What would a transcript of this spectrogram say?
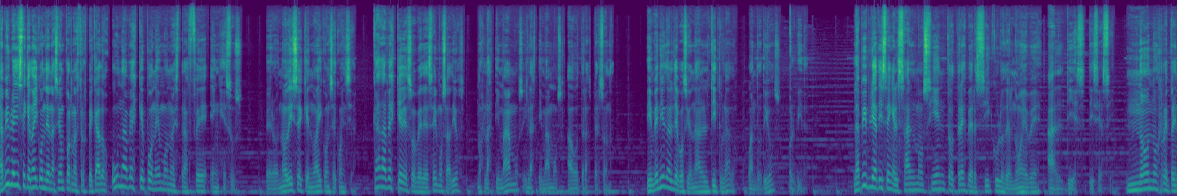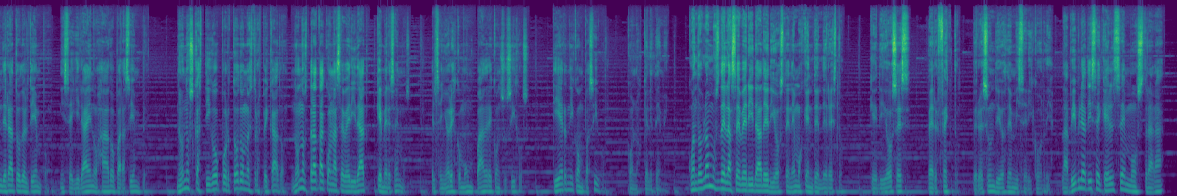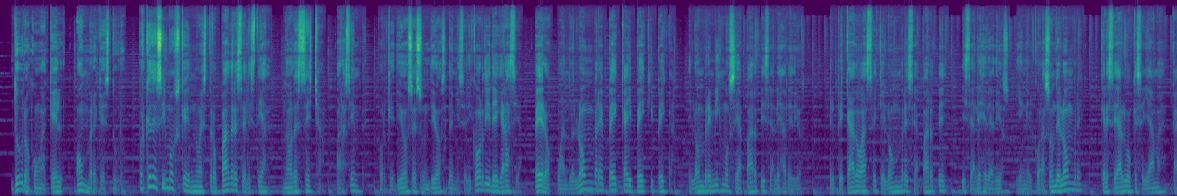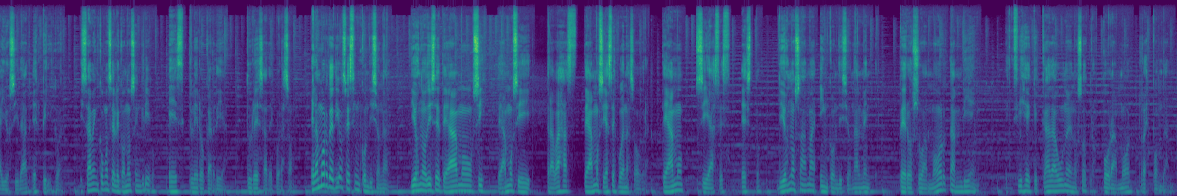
La Biblia dice que no hay condenación por nuestros pecados una vez que ponemos nuestra fe en Jesús, pero no dice que no hay consecuencia. Cada vez que desobedecemos a Dios, nos lastimamos y lastimamos a otras personas. Bienvenido al devocional titulado Cuando Dios olvida. La Biblia dice en el Salmo 103, versículo del 9 al 10, dice así, No nos reprenderá todo el tiempo, ni seguirá enojado para siempre. No nos castigó por todos nuestros pecados, no nos trata con la severidad que merecemos. El Señor es como un padre con sus hijos, tierno y compasivo con los que le temen. Cuando hablamos de la severidad de Dios tenemos que entender esto, que Dios es perfecto, pero es un Dios de misericordia. La Biblia dice que Él se mostrará duro con aquel hombre que es duro. ¿Por qué decimos que nuestro Padre Celestial no desecha para siempre? Porque Dios es un Dios de misericordia y de gracia. Pero cuando el hombre peca y peca y peca, el hombre mismo se aparta y se aleja de Dios. El pecado hace que el hombre se aparte y se aleje de Dios. Y en el corazón del hombre crece algo que se llama callosidad espiritual. ¿Y saben cómo se le conoce en griego? Esclerocardía, dureza de corazón. El amor de Dios es incondicional. Dios no dice te amo, sí, te amo si trabajas, te amo si haces buenas obras, te amo si haces esto. Dios nos ama incondicionalmente, pero su amor también exige que cada uno de nosotros por amor respondamos.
